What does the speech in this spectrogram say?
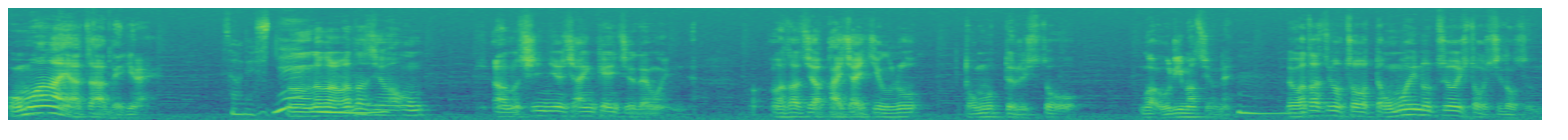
思わないやつはできない。そうですね、うん、だから私は、うん、あの新入社員研修でも私は会社一売ろうと思ってる人は売りますよね、うん、で私もそうやって思いの強い人を指導するの、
